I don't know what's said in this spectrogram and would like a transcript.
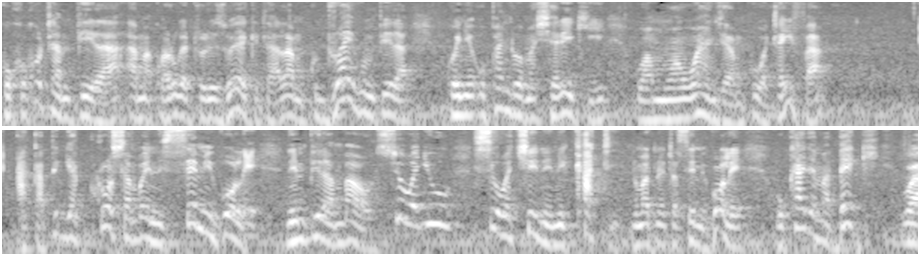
kukokota mpira ama kwa lugha tulizoea kitaalamu kudrive mpira kwenye upande wa mashariki wa uwanja mkuu wa taifa akapiga cross ambayo ni semi volley. Ni mpira ambao sio wa juu sio wa chini, ni kati, ndio maana tunaita semi volley. Ukaja mabeki wa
